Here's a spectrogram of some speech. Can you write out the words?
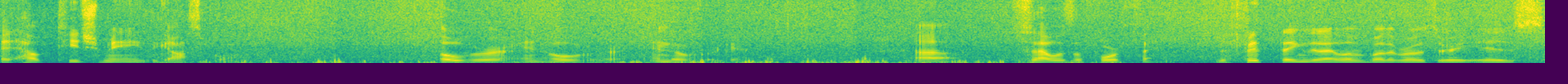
it helped teach me the gospel over and over and over again. Uh, so that was the fourth thing. The fifth thing that I love about the rosary is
